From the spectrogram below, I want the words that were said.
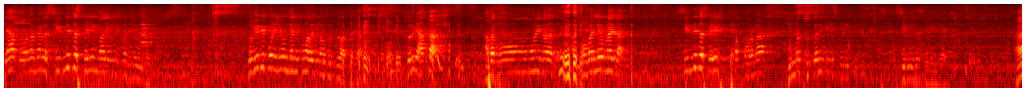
त्या पोराला सिडनीचं स्पेलिंग मला इंग्लिशमध्ये लिहून देतो. तुम्ही बी कोणी लिहून द्या मी तुम्हाला बी नोकरी तुझं आता तुम्ही आता आता कोणी करत मोबाईल नाही उघडायचा. सिडनीचं स्पेलिंग त्या पोराला हिंमत सुद्धा नाही केली केली. सिडनीचं द्यायचं हा?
